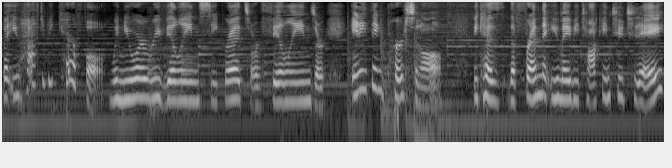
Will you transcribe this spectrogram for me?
But you have to be careful when you are revealing secrets or feelings or anything personal because the friend that you may be talking to today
